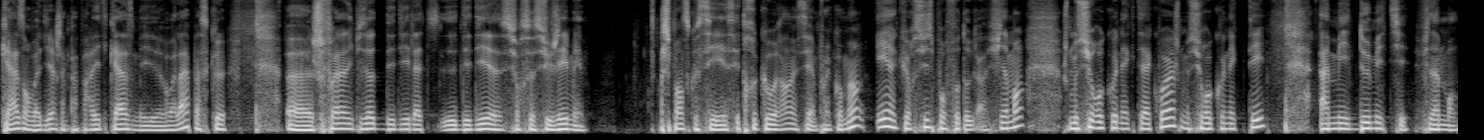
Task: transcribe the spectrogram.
case, on va dire. J'aime pas parler de case, mais voilà, parce que je ferai un épisode dédié, dédié sur ce sujet, mais je pense que c'est trop cohérent et c'est un point commun. Et un cursus pour photographe. Finalement, je me suis reconnecté à quoi? Je me suis reconnecté à mes deux métiers, finalement.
